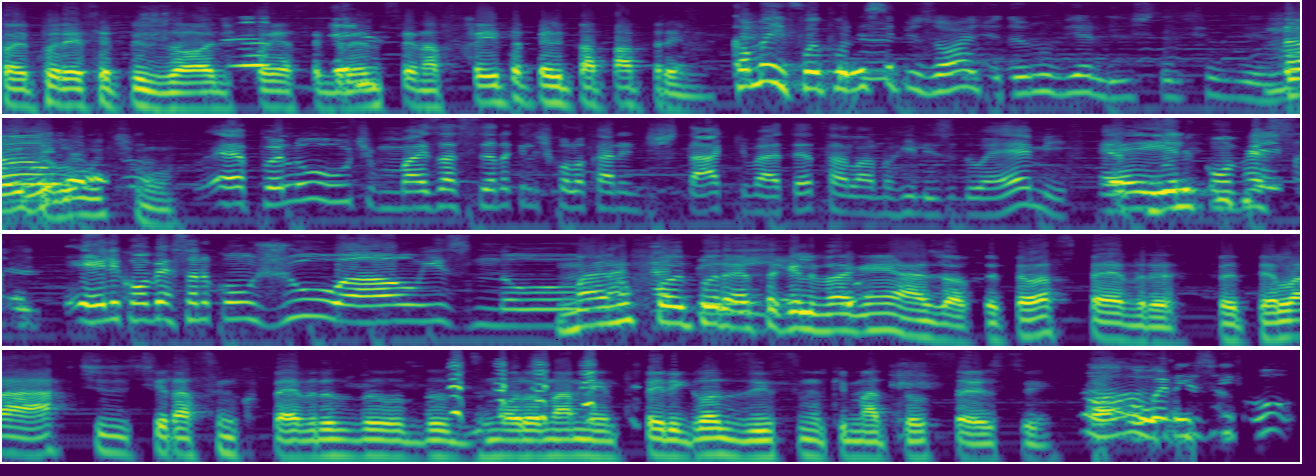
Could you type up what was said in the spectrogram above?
Foi por esse episódio, foi essa grande cena feita pra ele papar prêmio. Calma aí, foi por esse episódio? Eu não vi a lista, deixa eu ver. Não. Foi pelo último. É, pelo último, mas a cena que eles colocaram em destaque, vai até estar lá no release do M, é, É, ele, ele conversa, ele conversando com o João Snow. Mas não foi por cadeia. essa que ele vai ganhar, Jó. Foi pelas pedras. Foi pela arte de tirar cinco pedras do, do desmoronamento perigosíssimo que matou Cersei. Não, o, pensei o-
